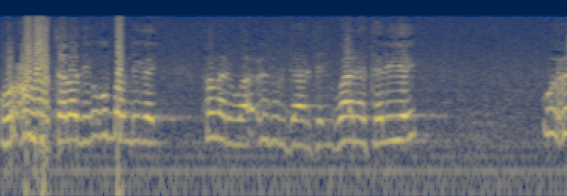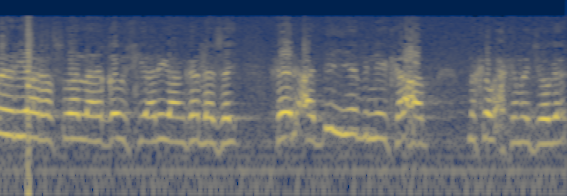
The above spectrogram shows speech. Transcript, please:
uu cumar taladii u bandhigay cumar waa cudur daartay waana taliyey. Wuxuu yidhi yaa anigaan ka dhashay reer cadiy bni kacab maka wax kama joogaan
